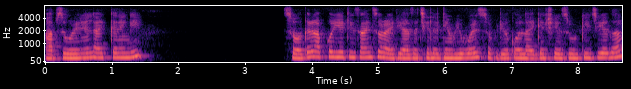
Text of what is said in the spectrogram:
आप ज़रूर इन्हें लाइक करेंगी। सो so, अगर आपको ये डिज़ाइंस और आइडियाज़ अच्छे लगे व्यूवर्स तो वीडियो को लाइक एंड शेयर ज़रूर कीजिएगा।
